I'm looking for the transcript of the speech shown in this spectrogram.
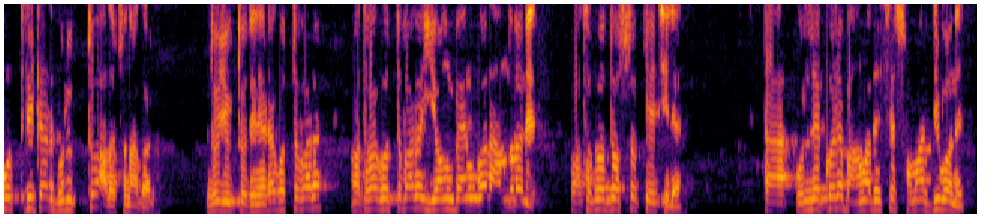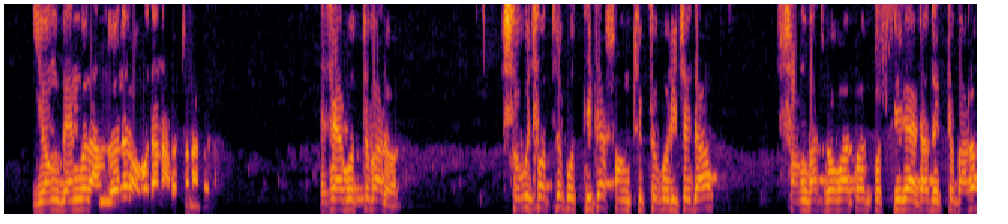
পত্রিকার গুরুত্ব আলোচনা করো। দুই যুক্ত দিন এটা করতে পারো, অথবা করতে পারো, ইয়ং বেঙ্গল আন্দোলনের পথপ্রদর্শক কে ছিলেন? তা উল্লেখ করে বাংলাদেশের সমাজ জীবনে ইয়ং বেঙ্গল আন্দোলনের অবদান আলোচনা করো। এছাড়া করতে পারো, সবুজপত্র পত্রিকার সংক্ষিপ্ত পরিচয় দাও সংবাদ প্রভাকর পত্রিকা, এটাও দেখতে পারো।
